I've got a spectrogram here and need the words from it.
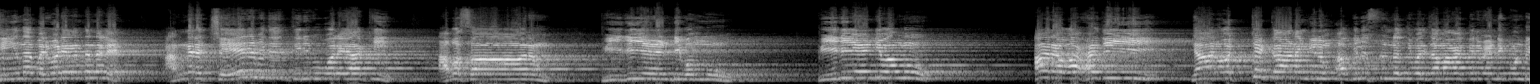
ചെയ്യുന്ന പരിപാടി അങ്ങനെ തന്നെയല്ലേ? അങ്ങനെ ചേരുവ് തി- തിരിവ് പോലെയാക്കി അവസാനം പിരിയേണ്ടി വന്നു. പിരിയേണ്ടി വന്നു. ഞാൻ ഒറ്റക്കാണെങ്കിലും അഖിലുസുന്നത്തി വൽ ജമാഅത്തിന് വേണ്ടിക്കൊണ്ട്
